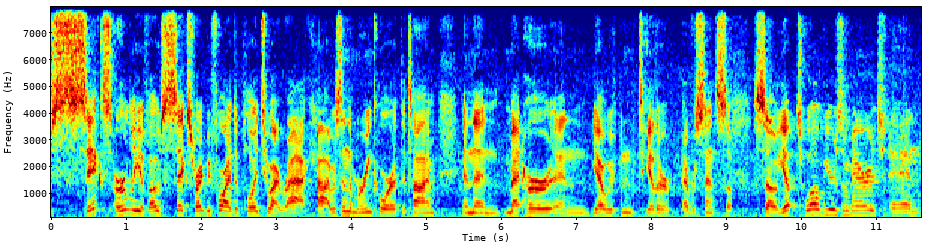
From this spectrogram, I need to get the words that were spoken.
06, early of 06, right before I deployed to Iraq. I was in the Marine Corps at the time and then met her and yeah, we've been together ever since. So, so yep, 12 years of marriage and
